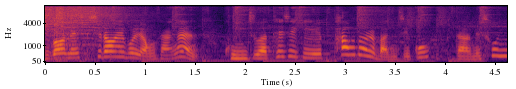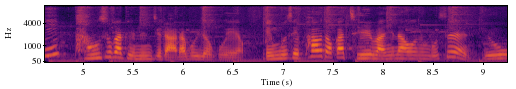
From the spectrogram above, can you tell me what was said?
이번에 실험해볼 영상은 공주와 태식이의 파우더를 만지고 그 다음에 손이 방수가 되는지를 알아보려고 해요. 앵무새 파우더가 제일 많이 나오는 곳은 요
